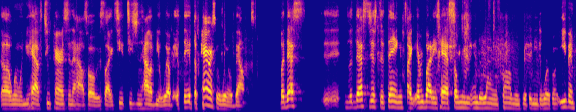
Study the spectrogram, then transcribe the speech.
Uh, when when you have two parents in the household, it's like teaching how to be well. If if the parents are well balanced, but that's that's just the thing. It's like everybody's has so many underlying problems that they need to work on. Even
